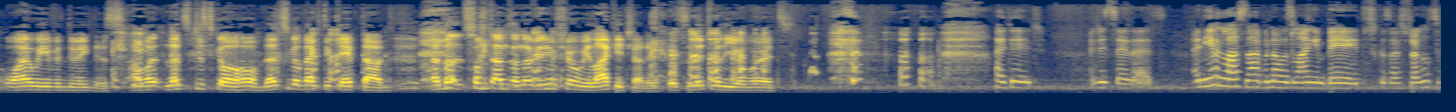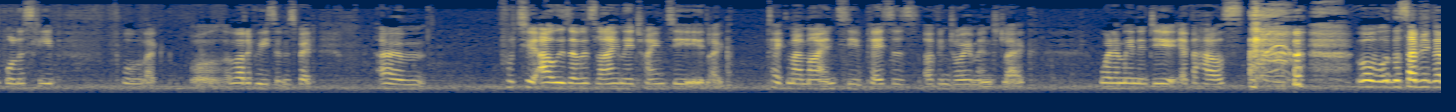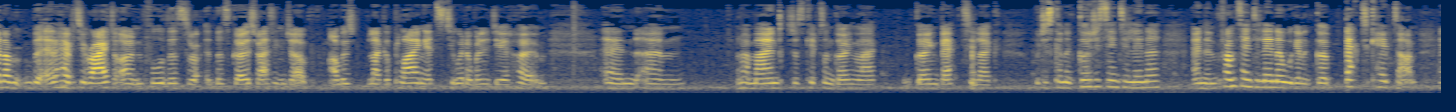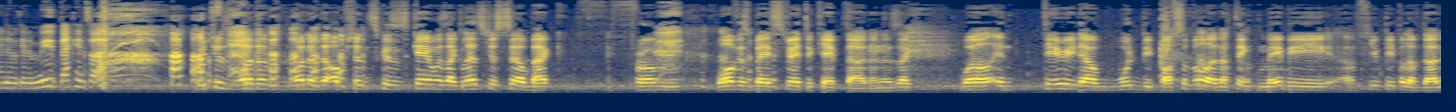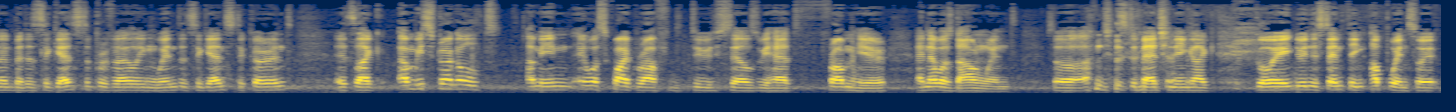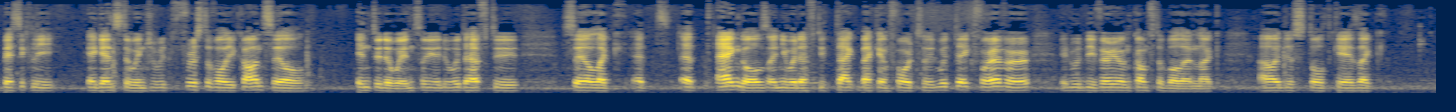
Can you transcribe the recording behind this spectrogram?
why are we even doing this? I wa- let's just go home. Let's go back to Cape Town. I'm not, sometimes I'm not even sure we like each other. It's literally your words. I did. I did say that. And even last night when I was lying in bed, because I struggled to fall asleep for like, well, a lot of reasons, but um, for two hours I was lying there trying to like take my mind to places of enjoyment, like what am I'm going to do at the house. well, the subject that I'm, I have to write on for this this ghostwriting job, I was like applying it to what I want to do at home, and um, my mind just kept on going like going back to like we're just gonna go to Saint Helena, and then from Saint Helena we're gonna go back to Cape Town, and then we're gonna move back into. Which was one of one of the options because Kay was like, let's just sail back from Walvis Bay straight to Cape Town, and it's like, well, in theory that would be possible, and I think maybe a few people have done it, but it's against the prevailing wind, it's against the current. It's like, and we struggled. I mean, it was quite rough the two sails we had from here, and that was downwind. So I'm just imagining like going doing the same thing upwind, so basically against the wind. First of all, you can't sail into the wind, so you would have to sail like at at angles, and you would have to tack back and forth. So it would take forever. It would be very uncomfortable, and like I just told Kay, like,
